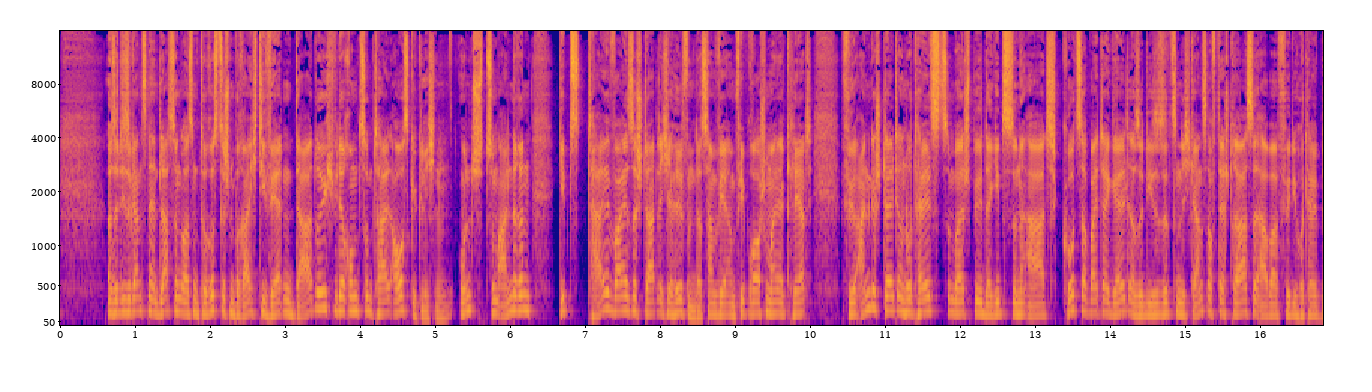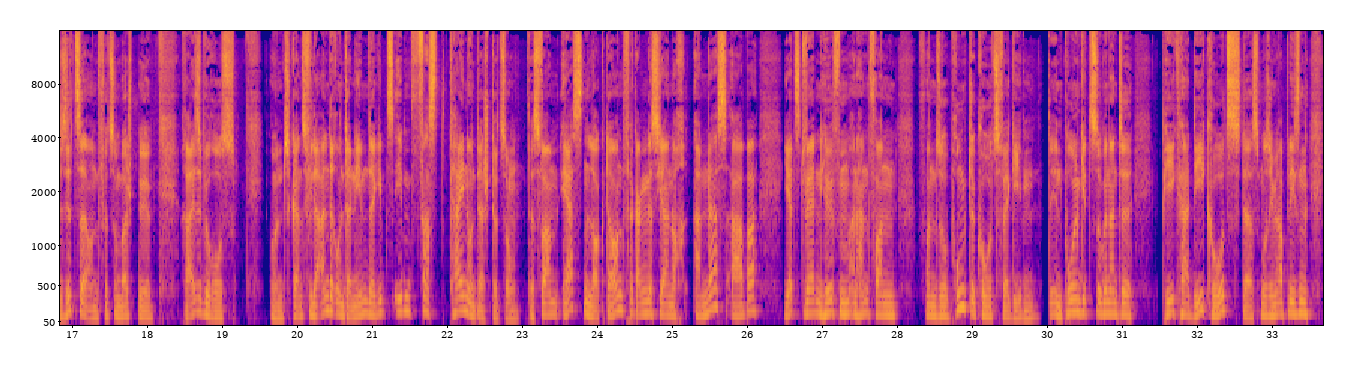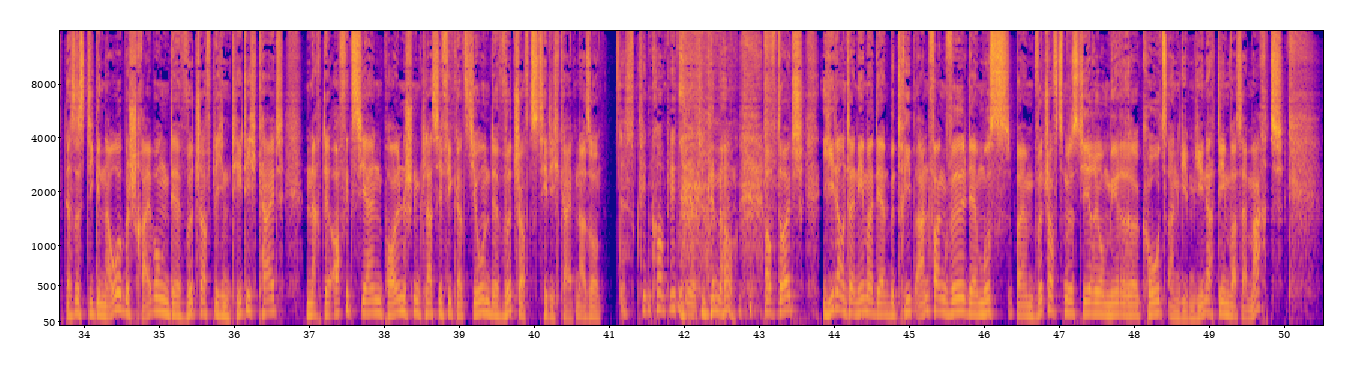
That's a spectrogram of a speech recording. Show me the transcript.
Also diese ganzen Entlassungen aus dem touristischen Bereich, die werden dadurch wiederum zum Teil ausgeglichen. Und zum anderen gibt's teilweise staatliche Hilfen. Das haben wir im Februar schon mal erklärt. Für Angestellte und Hotels zum Beispiel, da gibt's so eine Art Kurzarbeitergeld. Also diese sitzen nicht ganz auf der Straße, aber für die Hotelbesitzer und für zum Beispiel Reisebüros und ganz viele andere Unternehmen, da gibt's eben fast keine Unterstützung. Das war im ersten Lockdown vergangenes Jahr noch anders, aber jetzt werden Hilfen anhand von, von so Punktecodes vergeben. In Polen gibt es sogenannte PKD-Codes, das muss ich mal ablesen. Das ist die genaue Beschreibung der wirtschaftlichen Tätigkeit nach der offiziellen polnischen Klassifikation der Wirtschaftstätigkeiten. Also das klingt kompliziert. genau. Auf Deutsch, jeder Unternehmer, der einen Betrieb anfangen will, der muss beim Wirtschaftsministerium mehrere Codes angeben, je nachdem, was er macht.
